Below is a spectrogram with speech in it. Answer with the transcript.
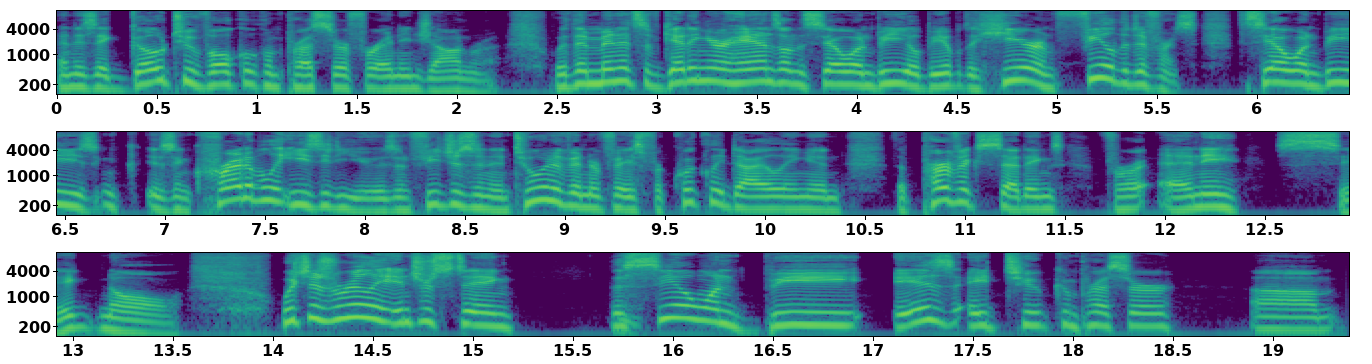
and is a go-to vocal compressor for any genre. Within minutes of getting your hands on the CL1B, you'll be able to hear and feel the difference. The CL1B is, is incredibly easy to use and features an intuitive interface for quickly dialing in the perfect settings for any signal, which is really interesting. The CL1B is a tube compressor. Um,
